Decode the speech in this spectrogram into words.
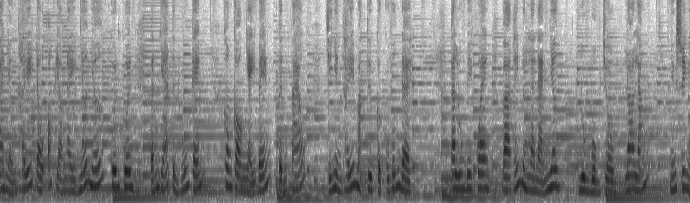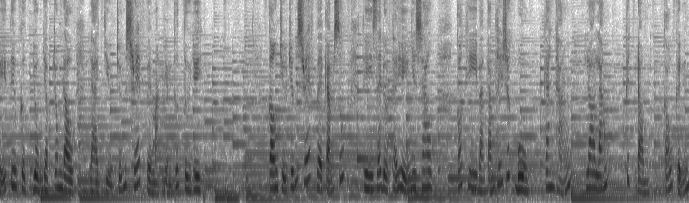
ta nhận thấy đầu óc dạo này nhớ nhớ, quên quên, đánh giá tình huống kém, không còn nhạy bén, tỉnh táo, chỉ nhìn thấy mặt tiêu cực của vấn đề. Ta luôn bi quan và thấy mình là nạn nhân, luôn bồn chồn, lo lắng. Những suy nghĩ tiêu cực dồn dập trong đầu là triệu chứng stress về mặt nhận thức tư duy. Còn triệu chứng stress về cảm xúc thì sẽ được thể hiện như sau. Có khi bạn cảm thấy rất buồn, căng thẳng, lo lắng, kích động, cáu kỉnh,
